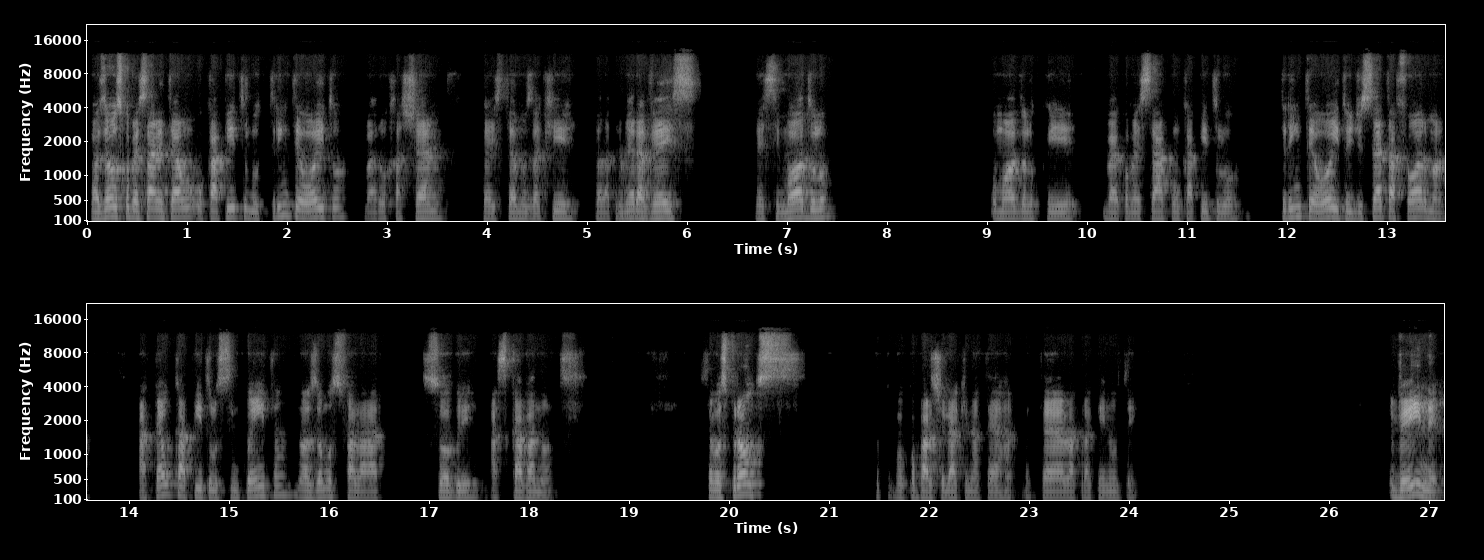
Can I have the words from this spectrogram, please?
Nós vamos começar então o capítulo 38, Baruch Hashem. Já estamos aqui pela primeira vez nesse módulo. O módulo que vai começar com o capítulo 38 e, de certa forma, até o capítulo 50, nós vamos falar sobre as Kavanotes. Estamos prontos? vou compartilhar aqui na tela para quem não tem. והנה,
